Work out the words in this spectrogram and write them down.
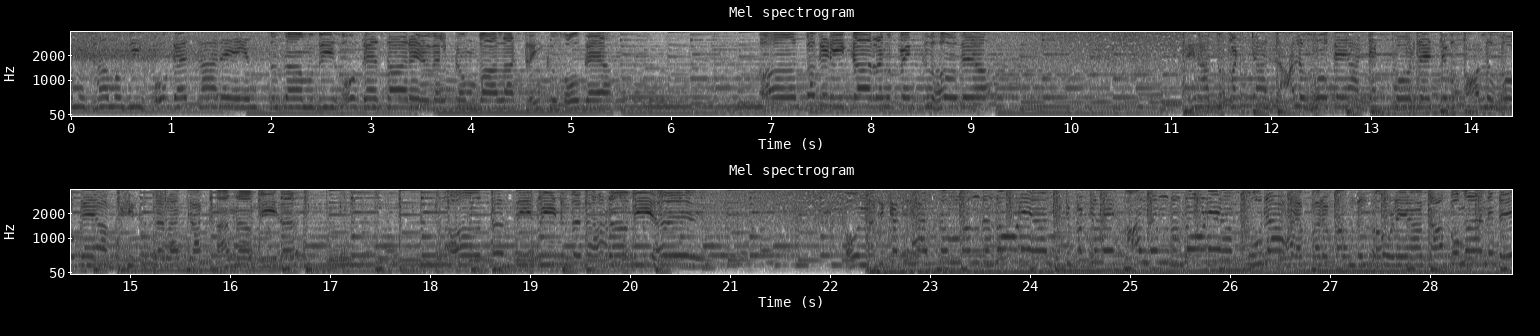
ताम झाम भी हो गए सारे इंतज़ाम भी हो गए सारे वेलकम वाला ड्रिंक हो गया। आ, पगड़ी का रंग पिंक हो गया। मेरा दुपट्टा लाल हो गया डेकोरेटिव हॉल हो गया बीस तरह का खाना भी है। और बीट बगाना भी है। नटकट है संबंध सोने झटपट ले आनंद सोने पूरा है प्रबंध सोने का मान दे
